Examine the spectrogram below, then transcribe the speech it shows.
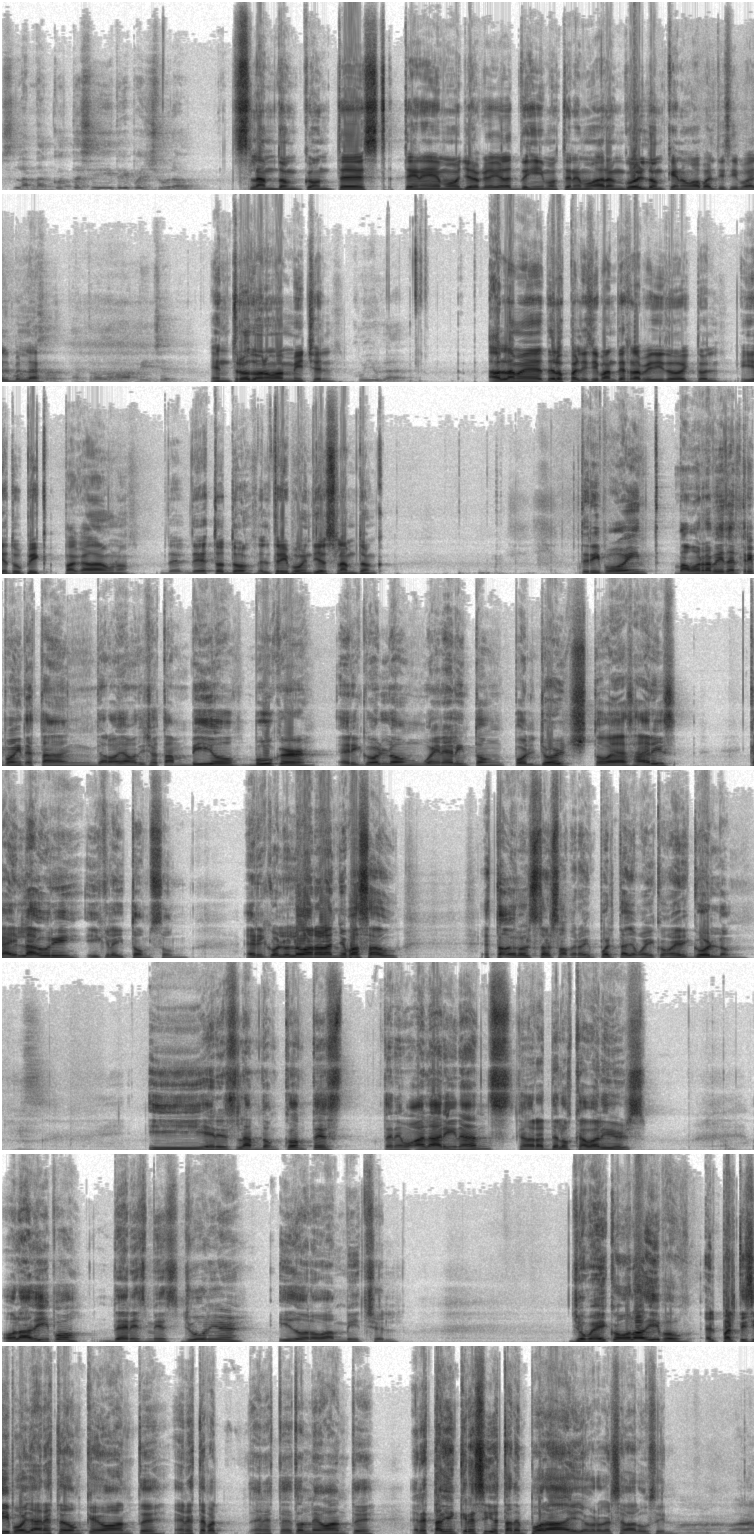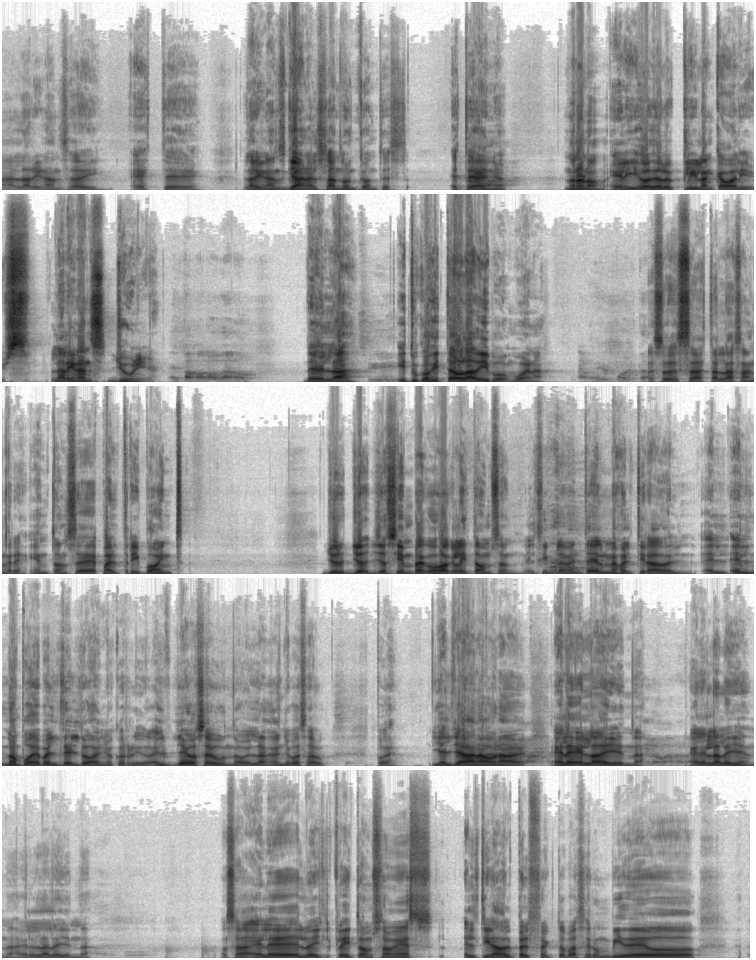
Slam Dunk Contest y Point Shootout. Slam Dunk Contest tenemos, yo creo que ya les dijimos, tenemos a Aaron Gordon que no va a participar, ¿verdad? Eso, Entró Donovan Mitchell. Entró Donovan Mitchell. Who you got? Háblame de los participantes rapidito, Héctor, y de tu pick para cada uno. De, de estos dos, el 3 point y el Slam Dunk. Three Point. Vamos rápido el Three Point. Están, ya lo habíamos dicho, están Bill, Booker, Eric Gordon, Wayne Ellington, Paul George, Tobias Harris, Kyle Lowry y Clay Thompson. Eric Gordon lo ganó el año pasado. Esto del All-Star, so a mí no me importa, yo me voy con Eric Gordon. Y en el Slam Dunk Contest tenemos a Larry Nance, que ahora es de los Cavaliers. Oladipo, Dennis Smith Jr. y Donovan Mitchell. Yo me voy con Oladipo. Él participó ya en este donqueo antes, en este, par- en este torneo antes. Él está bien crecido esta temporada y yo creo que él se va a lucir. Va a ganar Larry Nance ahí. Este, Larry Nance gana el Slam Dunk Contest este año. No, no, no. El hijo de los Cleveland Cavaliers. Larry Nance Jr. El papá lo ganó. ¿De verdad? Sí. ¿Y tú cogiste a Oladipo? Buena. A mí me importa. Eso es, ah, está en la sangre. Y entonces, para el three point, yo, yo, yo siempre cojo a Clay Thompson. Él simplemente es el mejor tirador. Él, él no puede perder dos años corridos. Él llegó segundo, ¿verdad? El año pasado. Pues. Y él ya ha ganado una vez. Él es la leyenda. Él es la leyenda. Él es la leyenda. O sea, él es. Clay Thompson es el tirador perfecto para hacer un video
